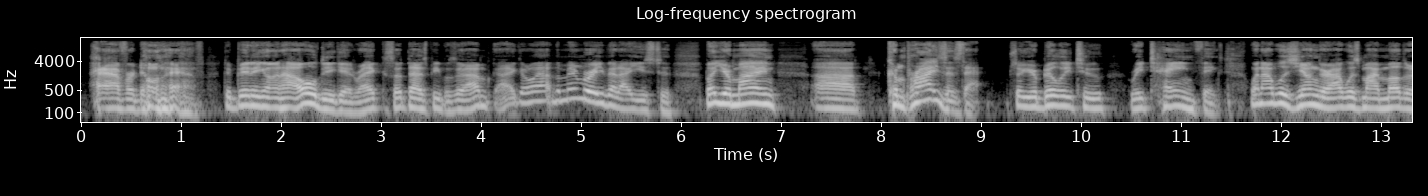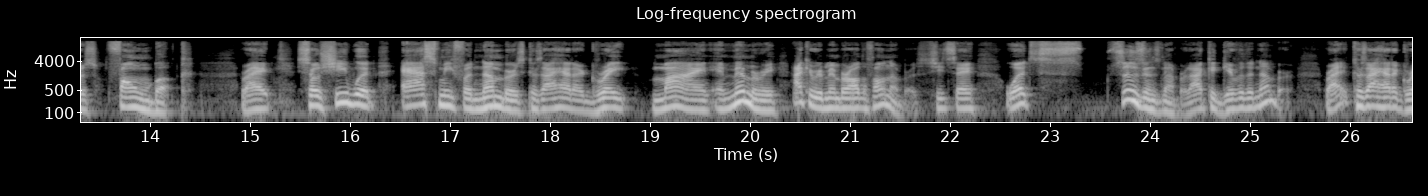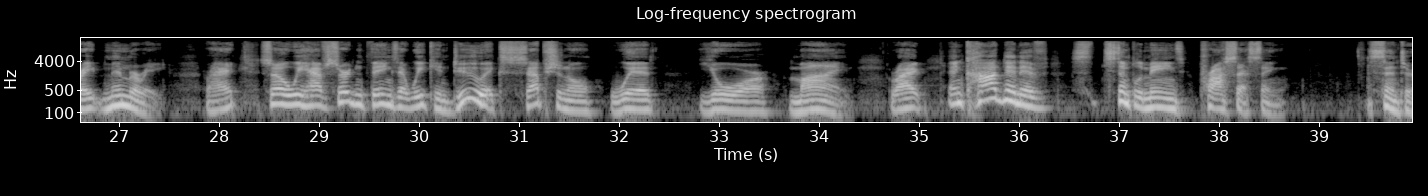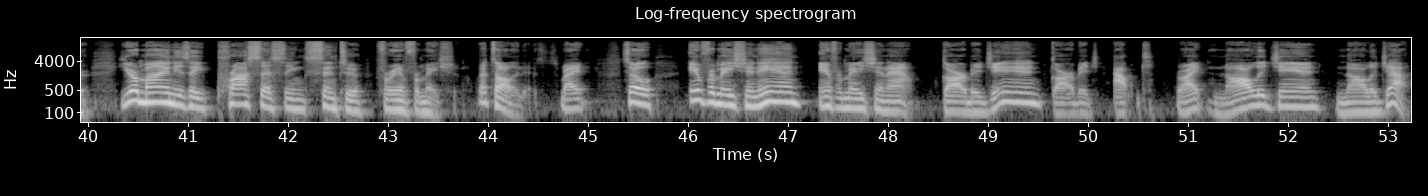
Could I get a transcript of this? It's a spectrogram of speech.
have or don't have, depending on how old you get, right? Sometimes people say, I'm, I don't have the memory that I used to. But your mind uh, comprises that. So your ability to retain things. When I was younger, I was my mother's phone book, right? So she would ask me for numbers because I had a great mind and memory. I could remember all the phone numbers. She'd say, What's Susan's number? I could give her the number, right? Because I had a great memory, right? So we have certain things that we can do exceptional with your mind, right? And cognitive simply means processing center. Your mind is a processing center for information. That's all it is, right? So, information in, information out. Garbage in, garbage out, right? Knowledge in, knowledge out.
